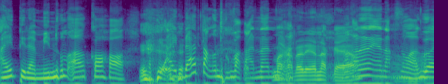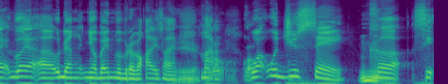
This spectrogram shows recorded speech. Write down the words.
I tidak minum alkohol, tapi I datang untuk makanannya. Makanannya enak ya? Makanannya enak semua. Gue gue uh, udah nyobain beberapa kali soalnya. Iya, Mar, kalau- what would you say ke si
